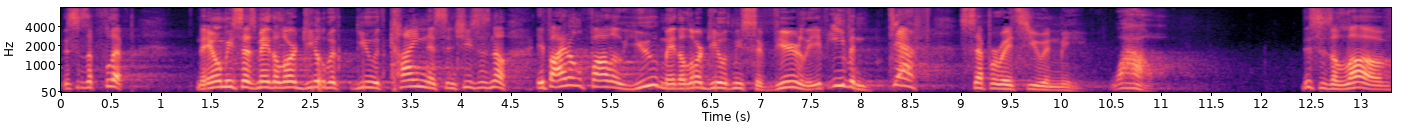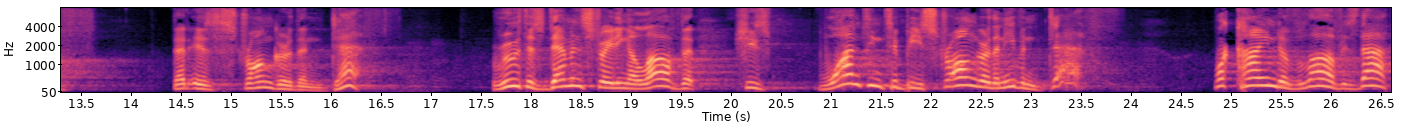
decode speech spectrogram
This is a flip Naomi says, May the Lord deal with you with kindness. And she says, No, if I don't follow you, may the Lord deal with me severely, if even death separates you and me. Wow. This is a love that is stronger than death. Ruth is demonstrating a love that she's wanting to be stronger than even death. What kind of love is that?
